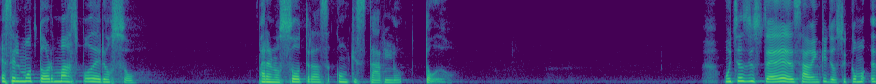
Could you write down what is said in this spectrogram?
es el motor más poderoso para nosotras conquistarlo todo. Muchas de ustedes saben que yo soy como, eh,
